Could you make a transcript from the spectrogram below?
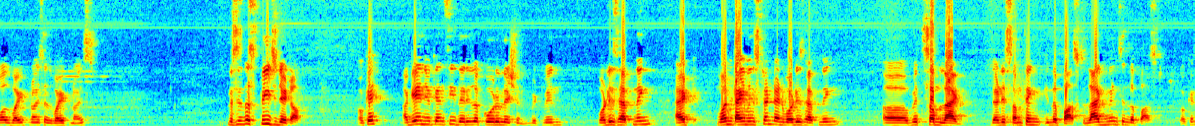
call white noise as white noise. This is the speech data. Okay. Again, you can see there is a correlation between what is happening at one time instant and what is happening uh, with some lag. That is something in the past. Lag means in the past. Okay.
